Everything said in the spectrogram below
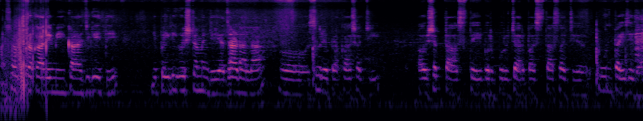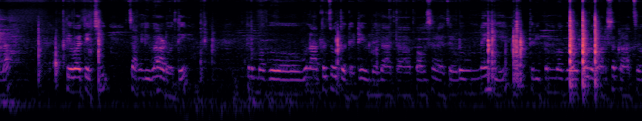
अशा प्रकारे मी काळजी घेते. आणि पहिली गोष्ट म्हणजे या झाडाला सूर्यप्रकाशाची आवश्यकता असते भरपूर चार पाच तासाचे ऊन पाहिजे त्याला तेव्हा त्याची चांगली वाढ होते. तर मग ऊन उन्हातच होतं ते ठेवलेलं आता पावसाळ्याचं एवढं ऊन नाही आहे तरी पण मग थोडंफार सकाळचं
